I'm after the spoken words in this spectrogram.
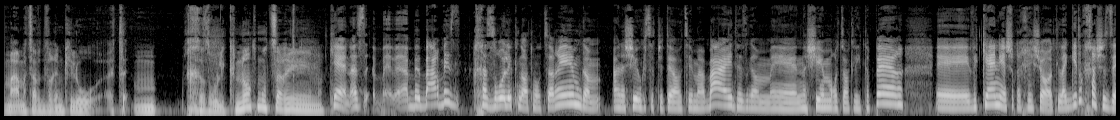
מה המצב דברים כאילו חזרו לקנות מוצרים. כן אז בברביז חזרו לקנות מוצרים גם אנשים קצת יותר יוצאים מהבית אז גם אה, נשים רוצות להתאפר אה, וכן יש רכישות. להגיד לך שזה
